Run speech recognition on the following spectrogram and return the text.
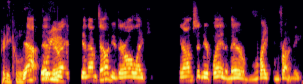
pretty cool. Yeah, they're- they're- and I'm telling you, they're all like, you know, I'm sitting here playing, and they're right in front of me.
